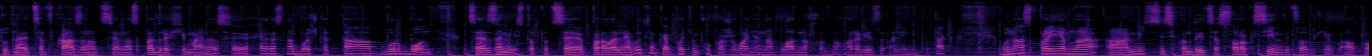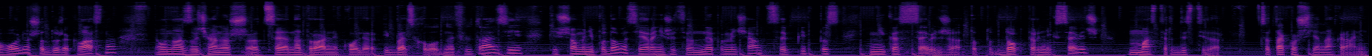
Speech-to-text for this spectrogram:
Тут навіть це вказано. Це в нас Педро Хіменес, е, хересна бочка, та Бурбон. Це заміст. Тобто це паралельна витримка, а потім купажування на бладнох одного релізу Алінти. Так у нас приємна міцність кондиція 47% алкоголю, що дуже класно. У нас, звичайно ж, це натуральний колір і без холодної фільтрації. І що мені подобається, я раніше цього не помічав. Це підпис Ніка Севіджа, тобто доктор Нік Севідж, мастер дистилер. Це також є на екрані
